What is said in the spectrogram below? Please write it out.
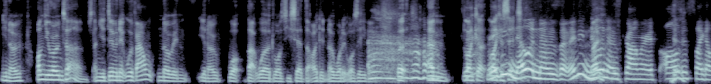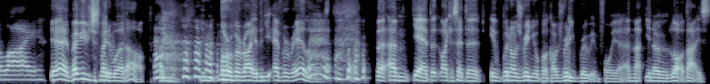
you know, on your own terms and you're doing it without knowing, you know, what that word was you said that I didn't know what it was either. But um, like a, like maybe I said, no one knows that. Maybe no maybe, one knows grammar. It's all just like a lie. Yeah, maybe you've just made a word up. you're more of a writer than you ever realized. But um, yeah, but like I said, the it, when I was reading your book, I was really rooting for you, and that you know a lot of that is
